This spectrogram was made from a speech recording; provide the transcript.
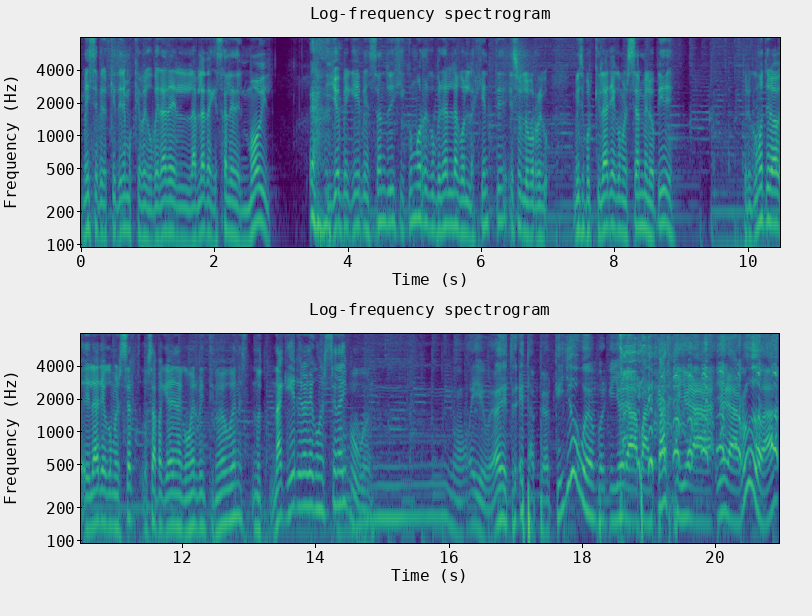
Me dice, pero es que tenemos que recuperar el- la plata que sale del móvil. Y yo me quedé pensando y dije, ¿cómo recuperarla con la gente? Eso lo Me dice, porque el área comercial me lo pide. Pero ¿cómo te lo, el área comercial, o sea, para que vayan a comer 29 weones? No, nada que ver el área comercial ahí, pues, weón. Oye, weón, esta es peor que yo, weón, porque yo era canje, yo era, yo era rudo, ¿ah?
